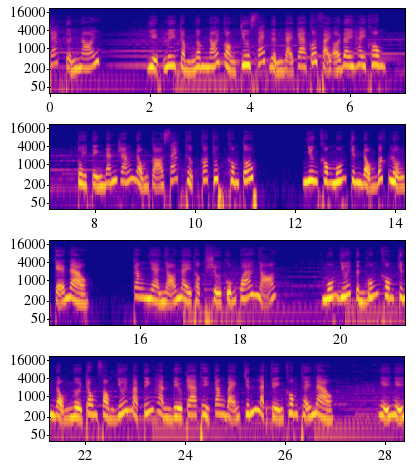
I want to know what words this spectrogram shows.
Trác tỉnh nói. Diệp Ly trầm ngâm nói còn chưa xác định đại ca có phải ở đây hay không. Tùy tiện đánh rắn động cỏ xác thực có chút không tốt. Nhưng không muốn kinh động bất luận kẻ nào. Căn nhà nhỏ này thật sự cũng quá nhỏ. Muốn dưới tình huống không kinh động người trong phòng dưới mà tiến hành điều tra thì căn bản chính là chuyện không thể nào. Nghĩ nghĩ,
